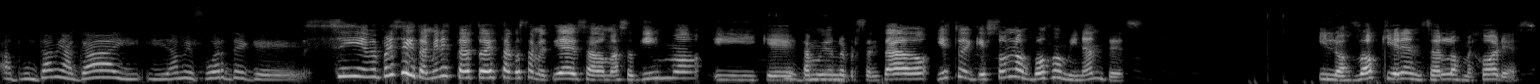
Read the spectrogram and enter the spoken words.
apuntame acá y, dame fuerte que... Sí, me parece que también está toda esta cosa metida del sadomasoquismo y que está muy bien representado. Y esto de que son los dos dominantes. Y los dos quieren ser los mejores.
